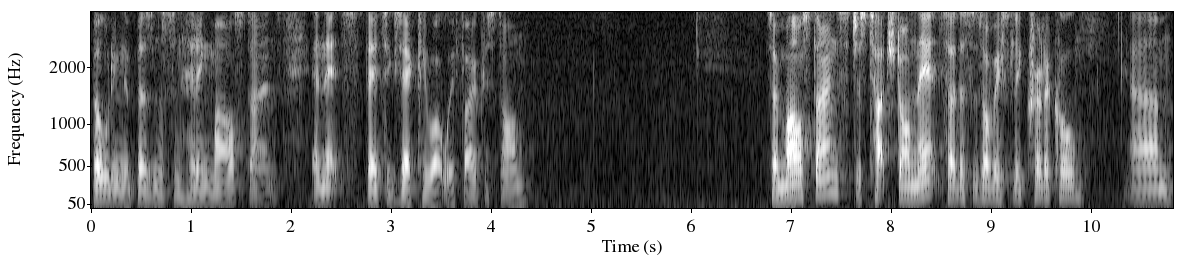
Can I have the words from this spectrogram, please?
building the business and hitting milestones, and that's that's exactly what we're focused on. So milestones, just touched on that. So this is obviously critical. Um,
